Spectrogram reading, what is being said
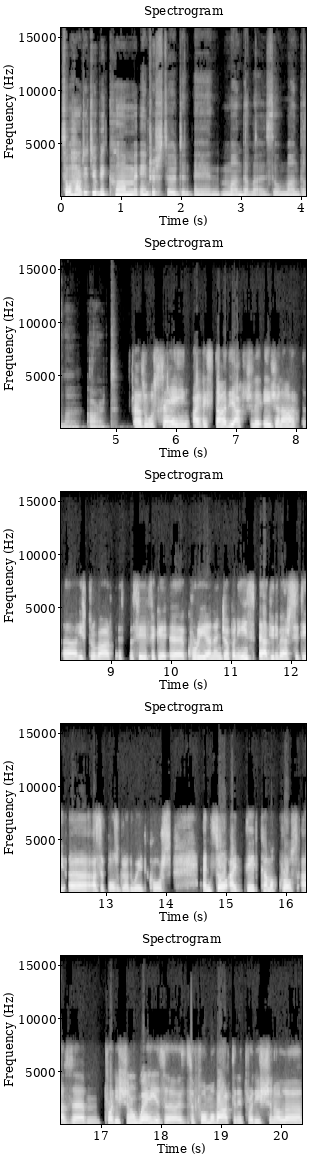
so how did you become interested in mandalas or mandala art as I was saying, I studied actually Asian art, uh, history of art, specifically uh, Korean and Japanese at university uh, as a postgraduate course. And so I did come across as a um, traditional way, as a, as a form of art and a traditional uh,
